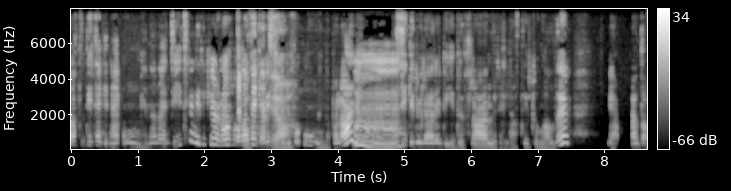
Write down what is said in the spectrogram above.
at de tenker nei, ungene, nei, de trenger ikke gjøre noe. Og da tenker jeg, hvis ja. ikke du får ungene på lag, Mm, hvis ikke du lærer de det fra en relativt ung alder, ja, ja da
